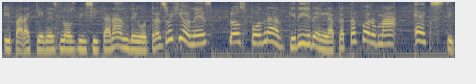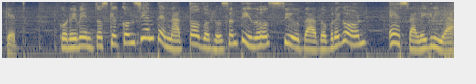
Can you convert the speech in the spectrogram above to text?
y para quienes nos visitarán de otras regiones, los podrá adquirir en la plataforma X-Ticket. Con eventos que consienten a todos los sentidos, Ciudad Obregón es alegría.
